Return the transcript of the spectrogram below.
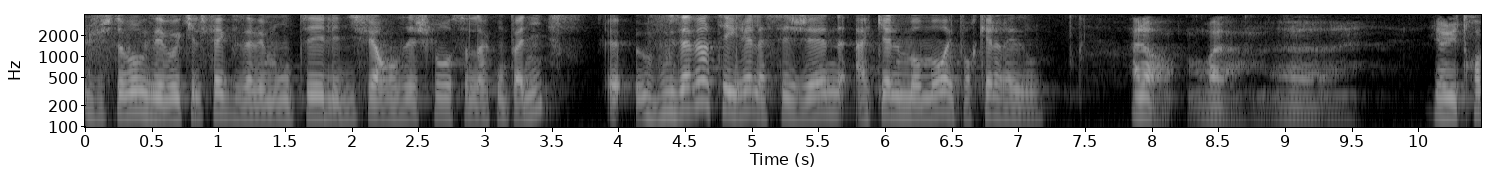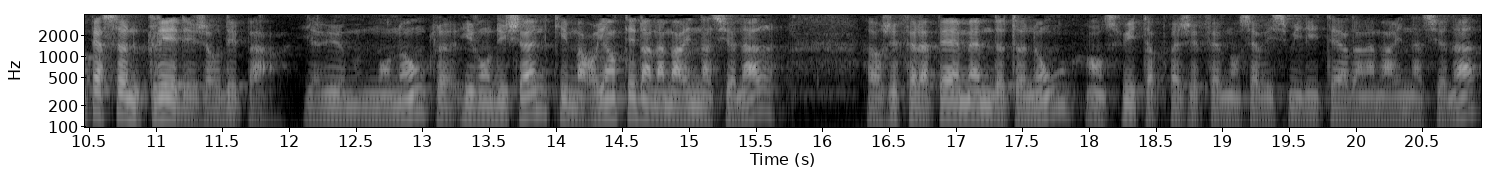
Justement, vous évoquez le fait que vous avez monté les différents échelons au sein de la compagnie. Euh, vous avez intégré la CGN à quel moment et pour quelle raison? Alors, voilà. il y a eu trois personnes clés déjà au départ. Il y a eu mon oncle, Yvon Duchesne, qui m'a orienté dans la Marine nationale. Alors j'ai fait la PMM de Tonon. Ensuite, après, j'ai fait mon service militaire dans la Marine nationale.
